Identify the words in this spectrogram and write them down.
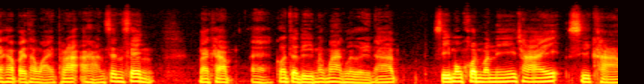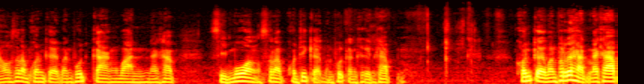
นะครับ ไปถวายพระอาหารเส้นๆนะครับก็จะดีมากๆเลยนะครับสีมงคลวันนี้ใช้สีขาวสำหรับคนเกิดวันพุธกลางวันนะครับ สีม่วงสำหรับคนที่เกิดวันพุธกลางคืนครับ คนเกิดวันพฤหัสนะครับ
